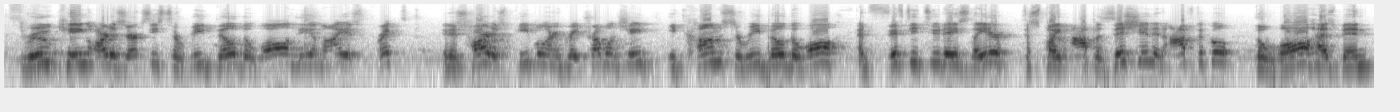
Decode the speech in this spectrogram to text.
through King Artaxerxes to rebuild the wall. Nehemiah is pricked in his heart his people are in great trouble and shame. He comes to rebuild the wall, and 52 days later, despite opposition and obstacle, the wall has been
